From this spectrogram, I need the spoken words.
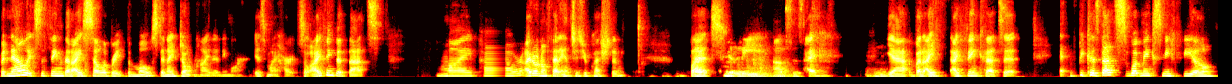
But now it's the thing that I celebrate the most and I don't hide anymore is my heart. So I think that that's my power. I don't know if that answers your question, but definitely answers. I, Mm. Yeah, but I I think that's it. Because that's what makes me feel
